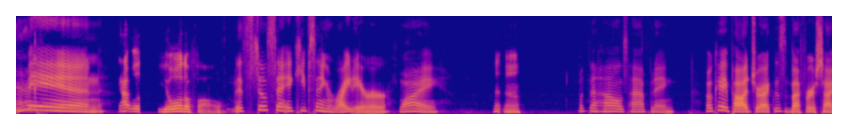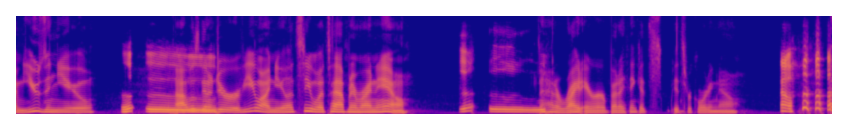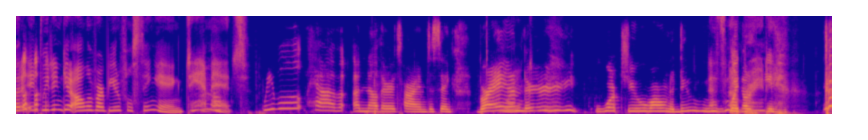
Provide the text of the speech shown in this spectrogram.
Man, That was beautiful. it's still saying it keeps saying right error. Why? Uh-uh. What the hell is happening? Okay, PodTrak, this is my first time using you. Uh-oh. I was gonna do a review on you. Let's see what's happening right now. I Uh-oh. had a right error, but I think it's it's recording now. Oh. But it, we didn't get all of our beautiful singing. Damn oh. it! We will have another time to sing Brandy, what you wanna do. That's not Wait, no, Brandy.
